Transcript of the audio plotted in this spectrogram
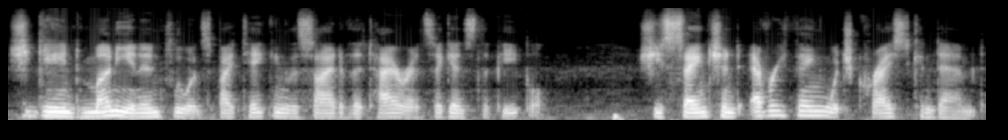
She gained money and influence by taking the side of the tyrants against the people. She sanctioned everything which Christ condemned,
